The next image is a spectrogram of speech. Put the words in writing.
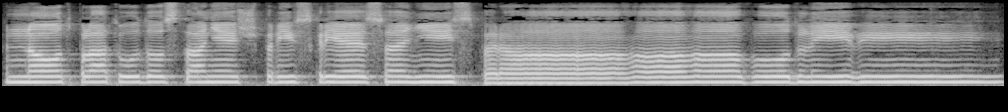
No odplatu dostaneš pri vzkriesení spravodlivých.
